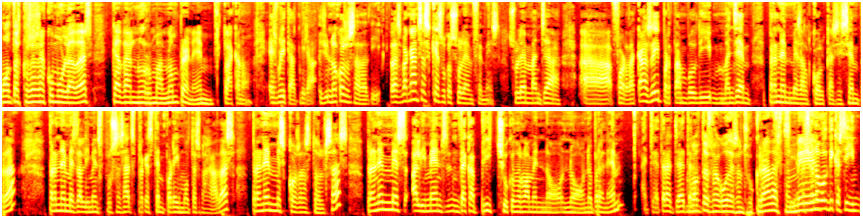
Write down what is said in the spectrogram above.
moltes coses acumulades que de normal no en prenem. Clar que no. És veritat, mira, una cosa s'ha de dir. Les vacances, què és el que solem fer més? Solem menjar eh, fora de casa i, per tant, vol dir mengem, prenem més alcohol quasi sempre, prenem més aliments processats perquè estem per ahí moltes vegades, prenem més coses dolces, prenem més aliments de capritxo que normalment no, no, no prenem, etc etc. Moltes begudes ensucrades, també. Sí, això no vol dir que siguin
